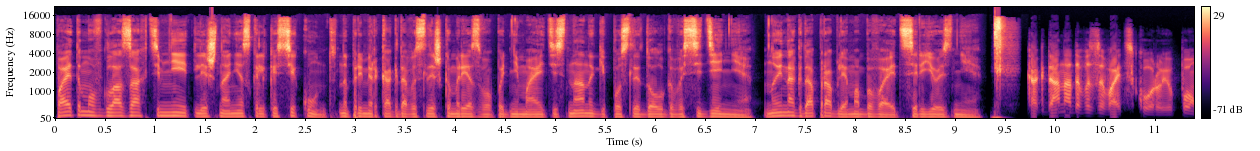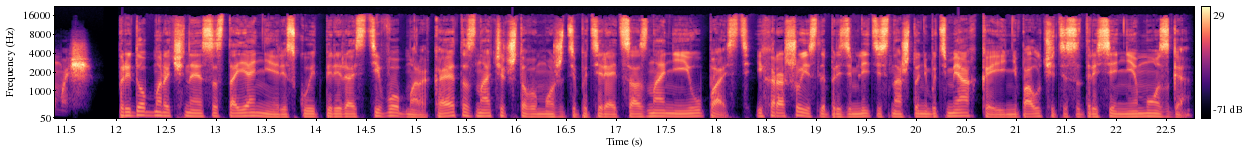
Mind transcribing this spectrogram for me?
Поэтому в глазах темнеет лишь на несколько секунд, например, когда вы слишком резво поднимаетесь на ноги после долгого сидения, но иногда проблема бывает серьезнее. Когда надо вызывать скорую помощь? Предобморочное состояние рискует перерасти в обморок, а это значит, что вы можете потерять сознание и упасть. И хорошо, если приземлитесь на что-нибудь мягкое и не получите сотрясение мозга.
